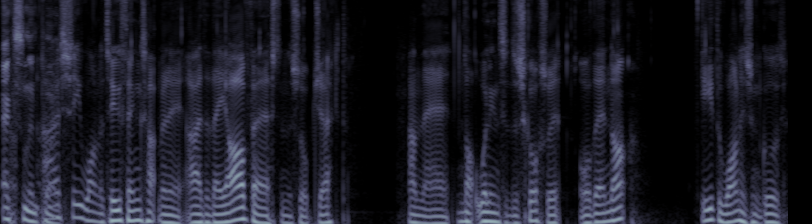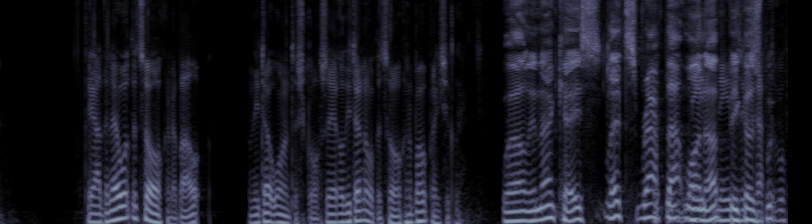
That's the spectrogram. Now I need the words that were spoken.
Excellent point. I point. see one or two things happening here. Either they are versed in the subject and they're not willing to discuss it, or they're not. Either one isn't good. They either know what they're talking about and they don't want to discuss it, or they don't know what they're talking about, basically. Well, in that case, let's wrap that one up neither's because we- acceptable.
